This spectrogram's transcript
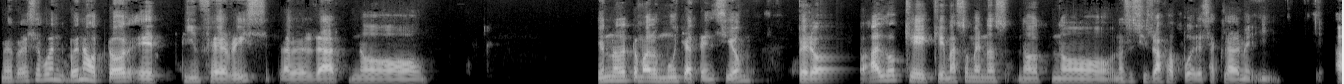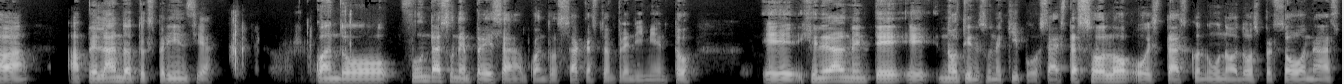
me parece buen, buen autor, eh, Tim Ferris. La verdad, no. Yo no he tomado mucha atención, pero algo que, más o menos no, no, no sé si Rafa puedes aclararme y apelando a tu experiencia. Cuando fundas una empresa, cuando sacas tu emprendimiento, eh, generalmente eh, no tienes un equipo, o sea, estás solo o estás con una o dos personas,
